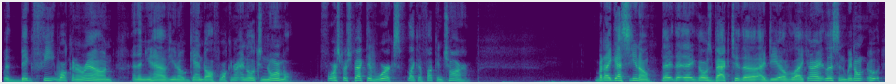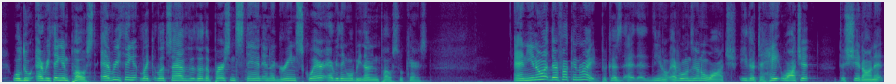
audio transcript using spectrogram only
With big feet walking around, and then you have you know Gandalf walking around, and it looks normal. Force perspective works like a fucking charm but I guess you know that, that goes back to the idea of like, all right, listen, we don't, we'll do everything in post. Everything like, let's have the, the person stand in a green square. Everything will be done in post. Who cares? And you know what? They're fucking right because uh, uh, you know everyone's gonna watch either to hate watch it, to shit on it,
